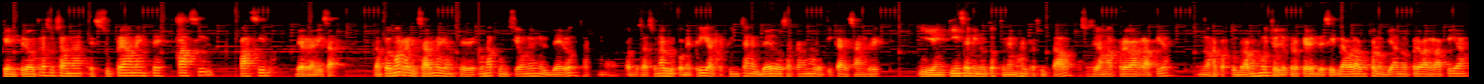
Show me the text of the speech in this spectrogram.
que entre otras, Susana, es supremamente fácil, fácil de realizar. La podemos realizar mediante una punción en el dedo, o sea, como cuando se hace una glucometría, que pinchan el dedo, sacan una gotica de sangre y en 15 minutos tenemos el resultado. Eso se llama prueba rápida. Nos acostumbramos mucho, yo creo que decirle ahora a un colombiano prueba rápida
